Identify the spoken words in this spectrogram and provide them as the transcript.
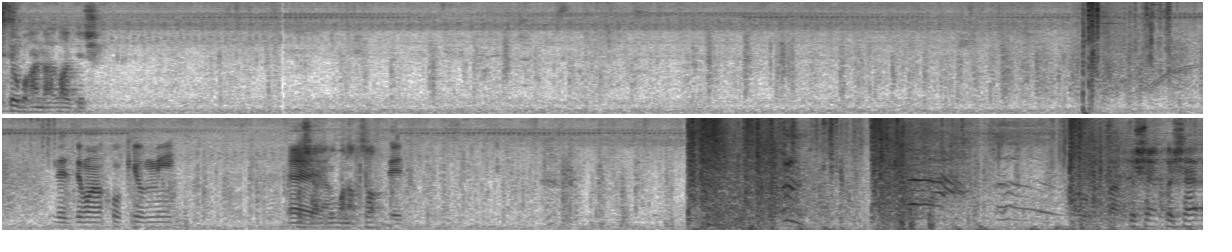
He's still behind that luggage. That's the one who killed me. Yeah, Watch yeah, out, yeah. the one up top. Dead. Oh. Push it, push it.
